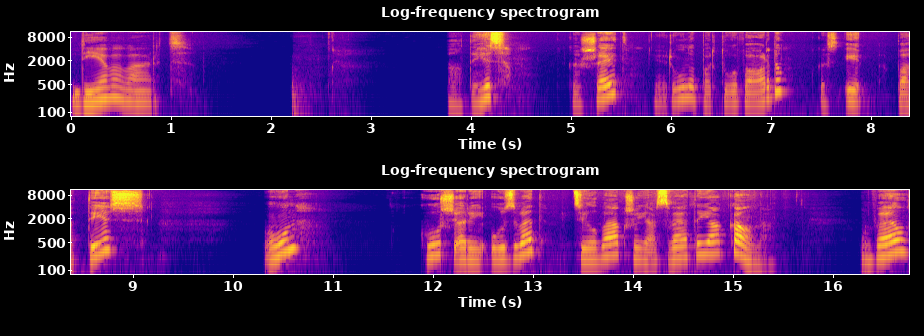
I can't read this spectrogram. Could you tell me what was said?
Dieva vārds. Paldies, ka šeit ir runa par to vārdu, kas ir patiess un kurš arī uzved cilvēku šajā svētajā kalnā. Un vēl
